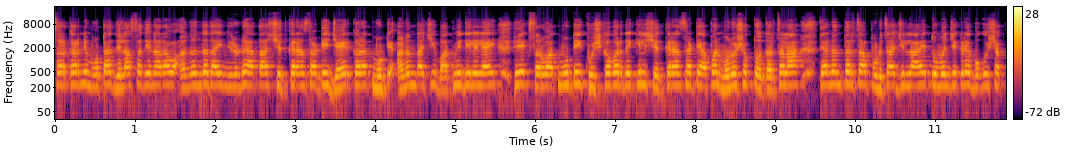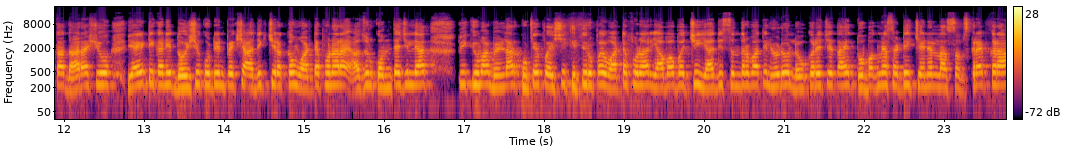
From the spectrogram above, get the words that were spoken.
सरकारने मोठा दिलासा देणारा व आनंददायी निर्णय आता शेतकऱ्यांसाठी जाहीर करत मोठी आनंदाची बातमी दिलेली आहे. हे एक सर्वात मोठी खुशखबर देखील शेतकऱ्यांसाठी आपण म्हणू शकतो. तर चला त्यानंतरचा पुढचा जिल्हा आहे. तो म्हणजे इकडे बघू शकता धाराशिव. याही ठिकाणी दोनशे कोटींपेक्षा अधिकची रक्कम वाटप होणार आहे. अजून कोणत्या जिल्ह्यात पीक विमा मिळणार? कुठे पैसे किती रुपये वाटप होणार? याबाबतची यादी संदर्भातील व्हिडिओ लवकरच येत आहे तो बघण्यासाठी चॅनलला सबस्क्राईब करा.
